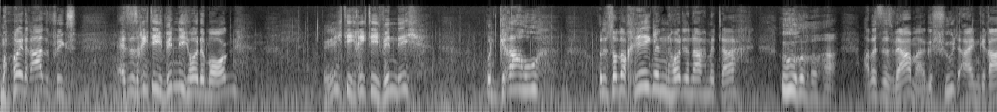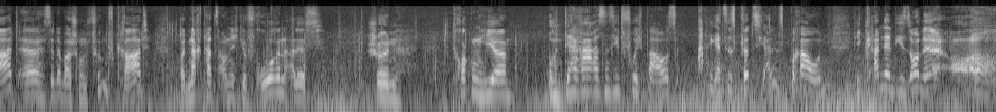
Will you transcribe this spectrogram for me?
Moin Rasenfreaks. Es ist richtig windig heute Morgen. Richtig, richtig windig und grau. Und es soll noch regnen heute Nachmittag. Aber es ist wärmer, gefühlt ein Grad, äh, sind aber schon 5 Grad. Heute Nacht hat es auch nicht gefroren, alles schön trocken hier. Und der Rasen sieht furchtbar aus. Jetzt ist plötzlich alles braun. Wie kann denn die Sonne... Oh,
